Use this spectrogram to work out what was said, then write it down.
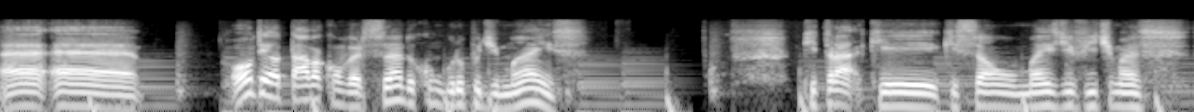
é, é... ontem eu estava conversando com um grupo de mães que, que, que são mães de vítimas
